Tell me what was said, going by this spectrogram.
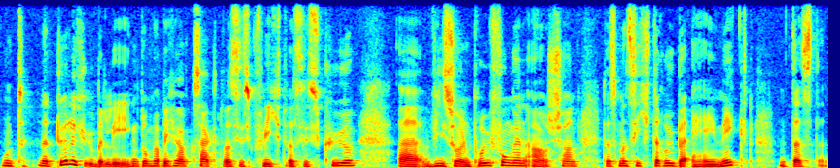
und natürlich überlegen, darum habe ich auch gesagt, was ist Pflicht, was ist Kür, äh, wie sollen Prüfungen ausschauen, dass man sich darüber einigt und dass dann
